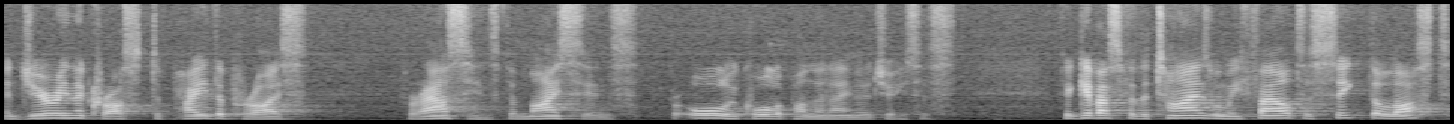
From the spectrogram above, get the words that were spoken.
enduring the cross to pay the price for our sins, for my sins, for all who call upon the name of Jesus. Forgive us for the times when we fail to seek the lost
